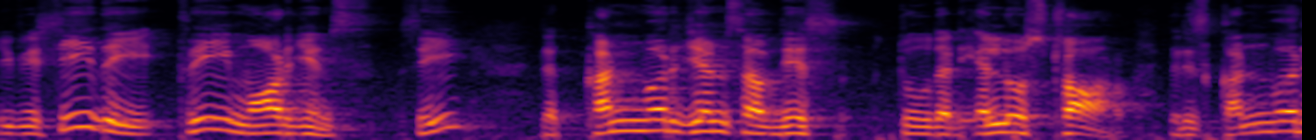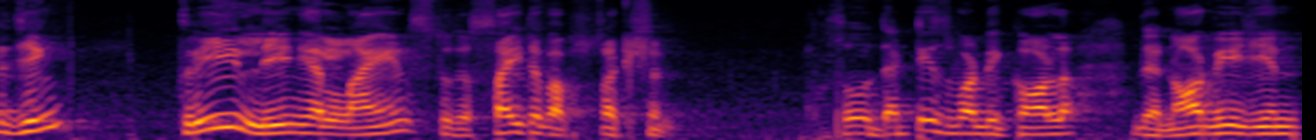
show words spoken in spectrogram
if you see the three margins, see the convergence of this to that yellow star that is converging three linear lines to the site of obstruction. So, that is what we call the Norwegian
